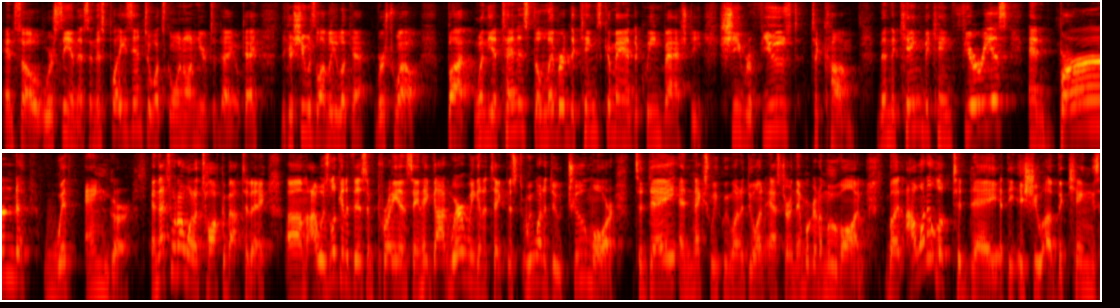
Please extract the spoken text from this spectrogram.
And so we're seeing this. And this plays into what's going on here today, okay? Because she was lovely to look at. Verse 12. But when the attendants delivered the king's command to Queen Vashti, she refused to come. Then the king became furious and burned with anger. And that's what I want to talk about today. Um, I was looking at this and praying and saying, Hey, God, where are we going to take this? We want to do two more today, and next week we want to do on Esther, and then we're going to move on. But I want to look today at the issue of the king's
